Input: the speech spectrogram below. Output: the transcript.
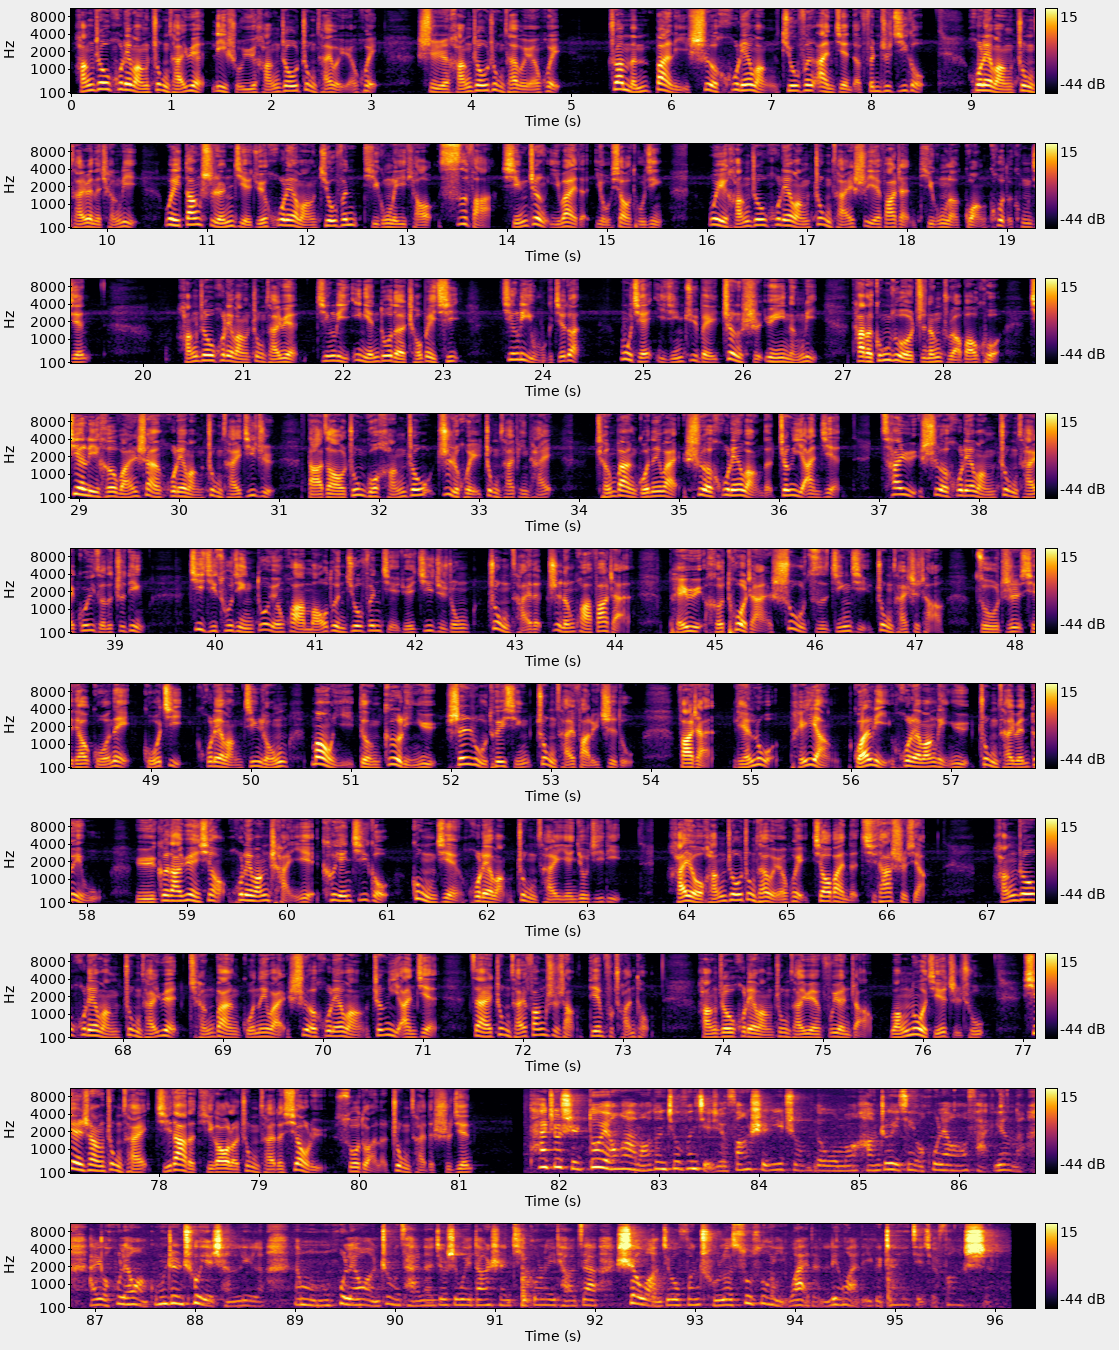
杭州互联网仲裁院隶属于杭州仲裁委员会，是杭州仲裁委员会专门办理涉互联网纠纷案件的分支机构。互联网仲裁院的成立，为当事人解决互联网纠纷提供了一条司法、行政以外的有效途径，为杭州互联网仲裁事业发展提供了广阔的空间。杭州互联网仲裁院经历一年多的筹备期，经历五个阶段。目前已经具备正式运营能力。它的工作职能主要包括建立和完善互联网仲裁机制，打造中国杭州智慧仲裁平台，承办国内外涉互联网的争议案件，参与涉互联网仲裁规则的制定，积极促进多元化矛盾纠纷解决机制中仲裁的智能化发展，培育和拓展数字经济仲裁市场，组织协调国内、国际互联网金融、贸易等各领域深入推行仲裁法律制度，发展。联络、培养、管理互联网领域仲裁员队伍，与各大院校、互联网产业、科研机构共建互联网仲裁研究基地，还有杭州仲裁委员会交办的其他事项。杭州互联网仲裁院承办国内外涉互联网争议案件，在仲裁方式上颠覆传统。杭州互联网仲裁院副院长王诺杰指出，线上仲裁极大地提高了仲裁的效率，缩短了仲裁的时间。它就是多元化矛盾纠纷解决方式一种的。我们杭州已经有互联网法院了，还有互联网公证处也成立了。那么我们互联网仲裁呢，就是为当事人提供了一条在涉网纠纷除了诉讼以外的另外的一个争议解决方式。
